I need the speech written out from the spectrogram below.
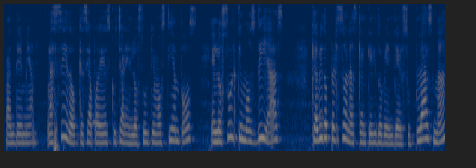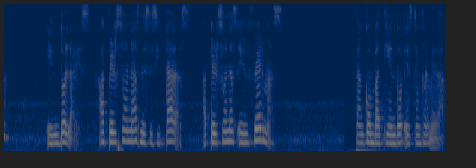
pandemia ha sido que se ha podido escuchar en los últimos tiempos, en los últimos días, que ha habido personas que han querido vender su plasma en dólares a personas necesitadas, a personas enfermas. Están combatiendo esta enfermedad.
